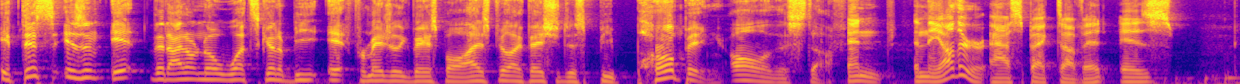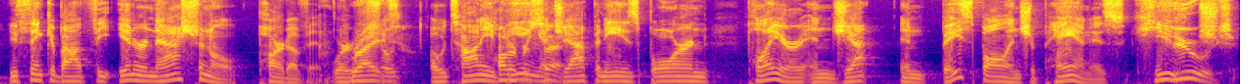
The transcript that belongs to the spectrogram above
If this isn't it, then I don't know what's going to be it for Major League Baseball. I just feel like they should just be pumping all of this stuff. And and the other aspect of it is you think about the international part of it, where Right. so Ohtani being a Japanese-born player in ja- in baseball in Japan is huge. Huge.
